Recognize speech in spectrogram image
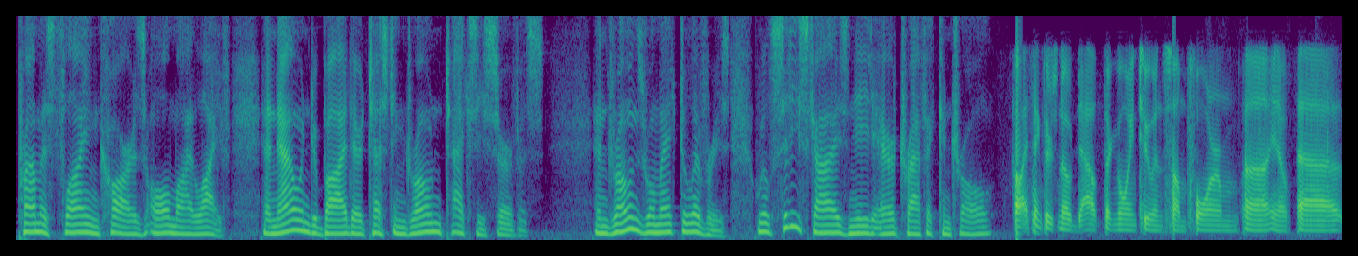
promised flying cars all my life, and now in Dubai they're testing drone taxi service. And drones will make deliveries. Will city skies need air traffic control? Oh, I think there's no doubt they're going to in some form. Uh, you know, uh,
